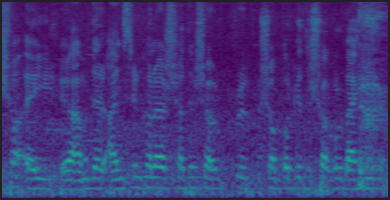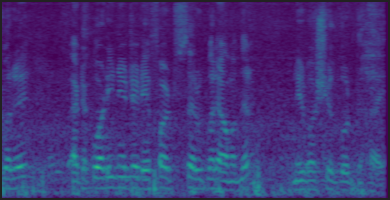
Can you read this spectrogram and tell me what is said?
এই এই আমাদের আইন শৃঙ্খলার সাথে সম্পর্কিত সকল বাহিনীর উপরে একটা কোঅর্ডিনেটেড এফার্টসের উপরে আমাদের নির্ভরশীল করতে হয়।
